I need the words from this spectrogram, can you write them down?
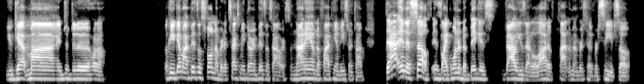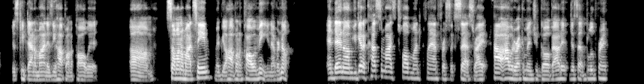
You get my hold on. Okay, you get my business phone number to text me during business hours, 9 a.m. to 5 p.m. Eastern time. That in itself is like one of the biggest values that a lot of platinum members have received. So just keep that in mind as you hop on a call with um someone on my team. Maybe you'll hop on a call with me. You never know. And then um, you get a customized 12 month plan for success, right? How I would recommend you go about it, just a blueprint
